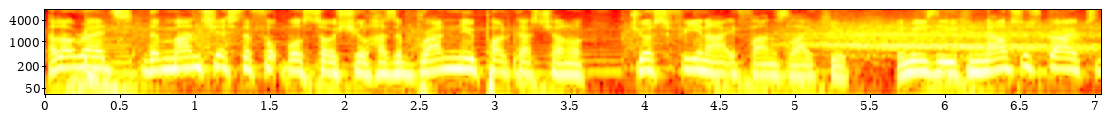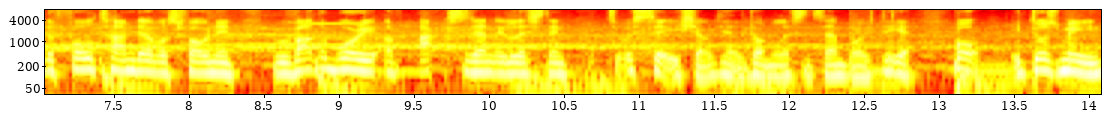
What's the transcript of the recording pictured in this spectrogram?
Hello, Reds. The Manchester Football Social has a brand new podcast channel just for United fans like you. It means that you can now subscribe to the full time Devils phone in without the worry of accidentally listening to a City show. Yeah, you don't listen to them boys, do you? But it does mean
